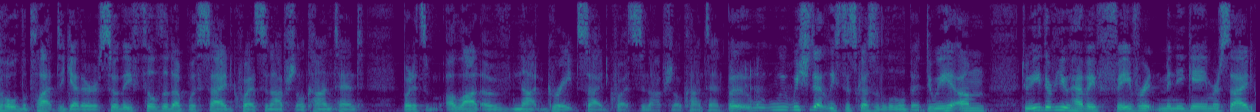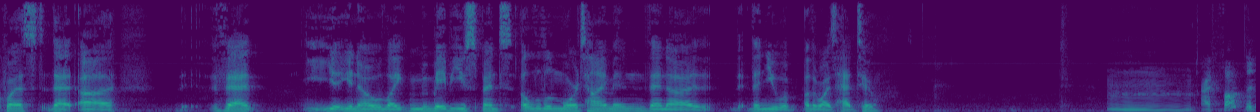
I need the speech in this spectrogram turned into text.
to hold the plot together. So they filled it up with side quests and optional content. But it's a lot of not great side quests and optional content. But yeah. we, we should at least discuss it a little bit. Do we? Um, do either of you have a favorite mini game or side quest that uh, that you, you know, like maybe you spent a little more time in than uh, than you otherwise had to? Mm, I thought the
